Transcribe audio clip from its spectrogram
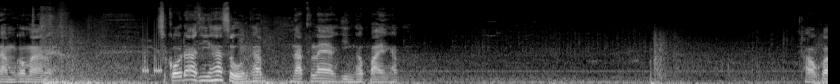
นำเข้ามานะสโกด้าทีห้าศูนย์ครับ นัดแรกยิงเข้าไปครับ เขาก็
